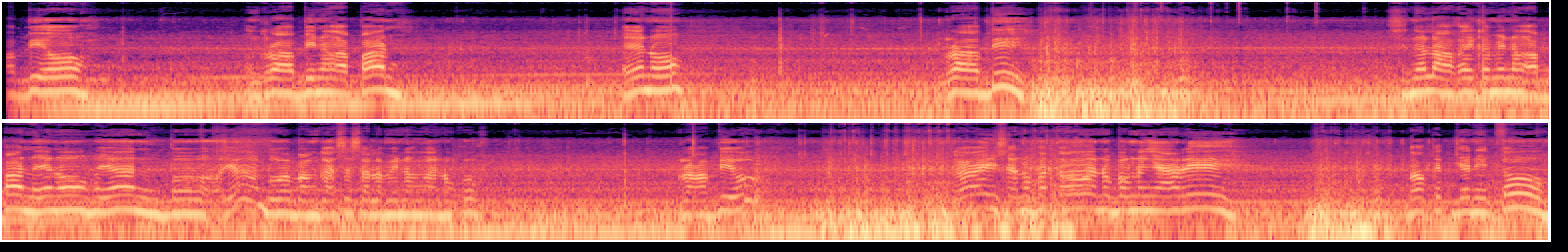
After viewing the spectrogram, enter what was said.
Grabe oh. Ang grabe ng apan. Ayan oh. Grabe. Sinalakay kami ng apan. Ayan oh. Ayan. Bu ayan. Bumabangga sa salamin ng ano ko. Grabe oh. Guys, ano ba to? Ano bang nangyari? Bakit ganito?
